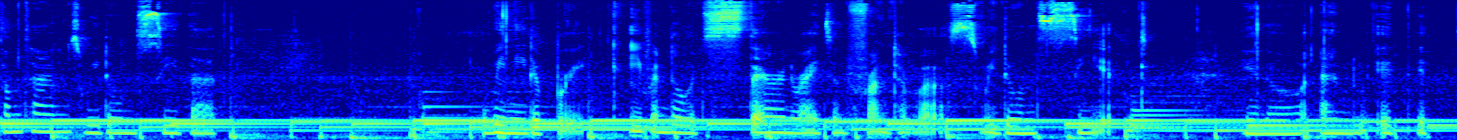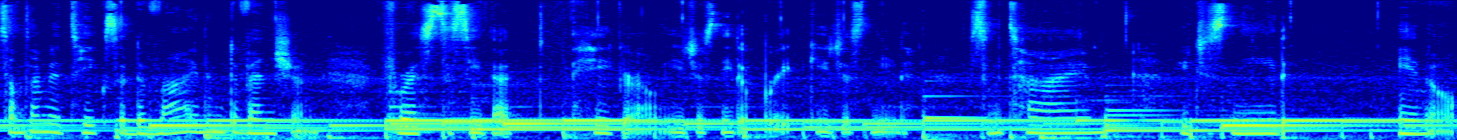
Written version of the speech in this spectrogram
sometimes we don't see that we need a break, even though it's staring right in front of us. We don't see it, you know, sometimes it takes a divine intervention for us to see that, hey, girl, you just need a break. You just need some time. You just need you know,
